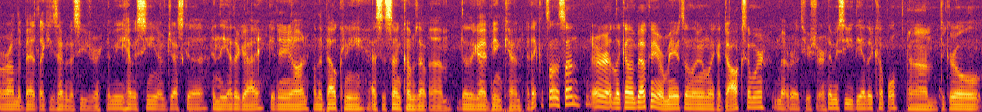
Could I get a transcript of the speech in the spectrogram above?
or on the bed like he's having a seizure. Then we have a scene of Jessica and the other guy getting on on the balcony as the sun comes up. Um, the other guy being Ken. I think it's on the sun or like on the balcony, or maybe it's on like a dock somewhere. I'm not really too sure. Then we see the other couple. Um, the girl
